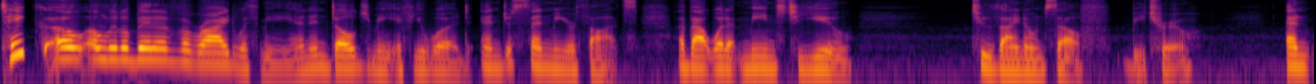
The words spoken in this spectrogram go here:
take a, a little bit of a ride with me and indulge me if you would, and just send me your thoughts about what it means to you to thine own self be true. And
